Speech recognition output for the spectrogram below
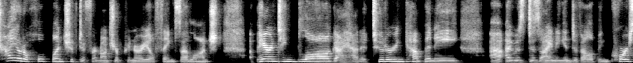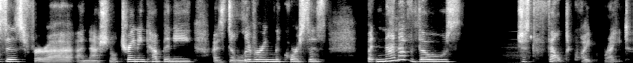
try out a whole bunch of different entrepreneurial things. I launched a parenting blog, I had a tutoring company, uh, I was designing and developing courses for a, a national training company, I was delivering the courses, but none of those just felt quite right.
